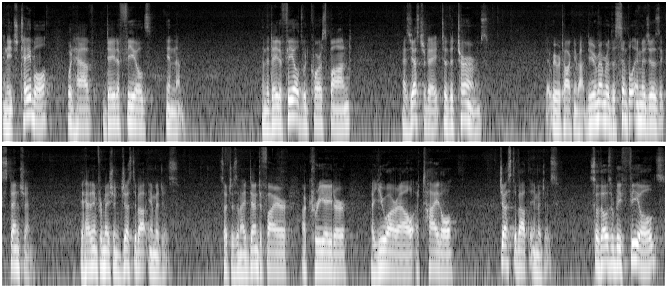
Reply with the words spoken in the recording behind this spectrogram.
And each table would have data fields in them. And the data fields would correspond as yesterday, to the terms that we were talking about. Do you remember the simple images extension? It had information just about images, such as an identifier, a creator, a URL, a title, just about the images. So those would be fields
